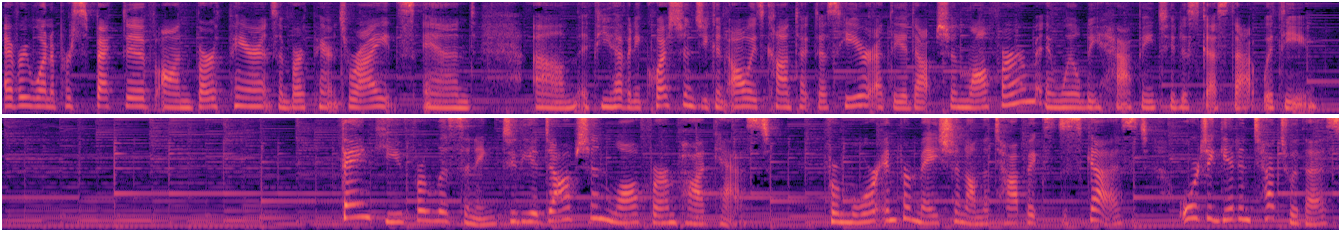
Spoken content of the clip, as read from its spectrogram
everyone a perspective on birth parents and birth parents' rights. And um, if you have any questions, you can always contact us here at the Adoption Law Firm, and we'll be happy to discuss that with you. Thank you for listening to the Adoption Law Firm podcast. For more information on the topics discussed or to get in touch with us,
